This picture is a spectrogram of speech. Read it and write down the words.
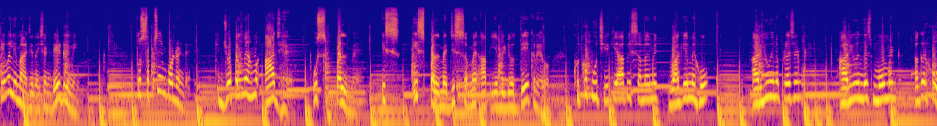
केवल इमेजिनेशन डे ड्रीमिंग तो सबसे इंपॉर्टेंट है कि जो पल में हम आज है, उस पल में, इस इस पल में, जिस समय आप ये वीडियो देख रहे हो, खुद को पूछिए कि आप इस समय में वाकई में हो? Are you in a present are you in this moment अगर हो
